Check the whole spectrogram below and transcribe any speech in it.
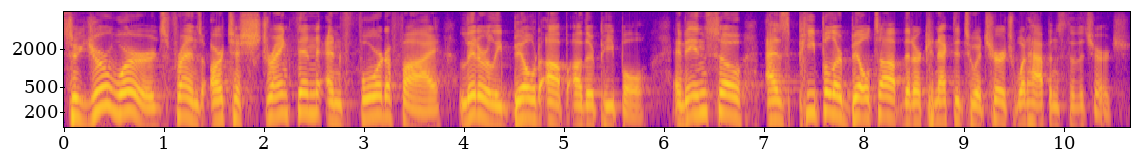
So, your words, friends, are to strengthen and fortify, literally build up other people and in so, as people are built up that are connected to a church, what happens to the church?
